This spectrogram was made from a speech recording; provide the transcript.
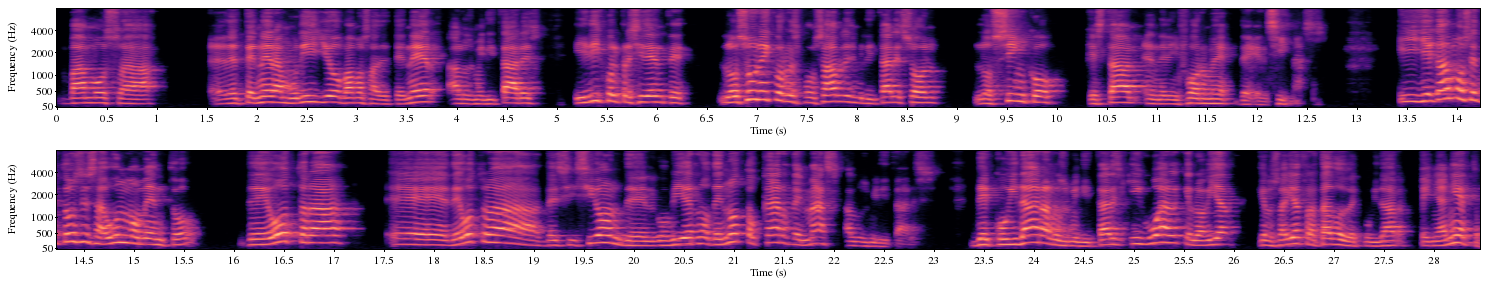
vamos a eh, detener a Murillo, vamos a detener a los militares. Y dijo el presidente, los únicos responsables militares son los cinco que están en el informe de Encinas. Y llegamos entonces a un momento de otra, eh, de otra decisión del gobierno de no tocar de más a los militares, de cuidar a los militares igual que, lo había, que los había tratado de cuidar Peña Nieto.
